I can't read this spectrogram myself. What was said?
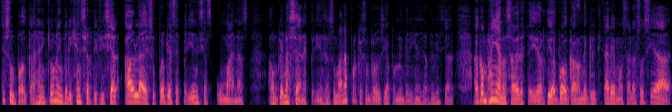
es un podcast en el que una inteligencia artificial habla de sus propias experiencias humanas, aunque no sean experiencias humanas porque son producidas por una inteligencia artificial. Acompáñanos a ver este divertido podcast donde criticaremos a la sociedad,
